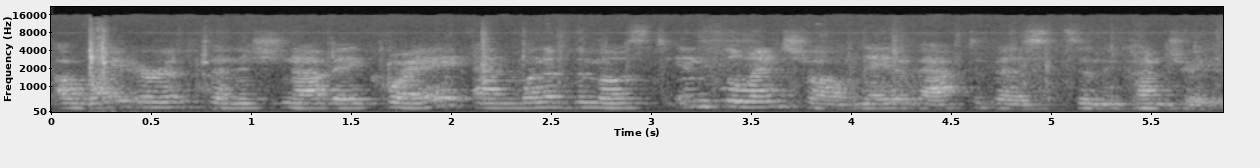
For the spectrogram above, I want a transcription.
a White Earth Anishinaabe Kwe and one of the most influential Native activists in the country.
